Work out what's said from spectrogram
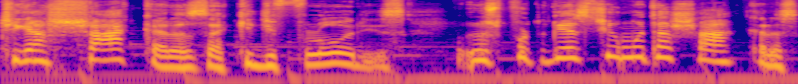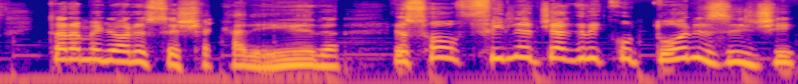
tinha chácaras aqui de flores. Os portugueses tinham muitas chácaras, então era melhor eu ser chacareira. Eu sou filha de agricultores e de,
